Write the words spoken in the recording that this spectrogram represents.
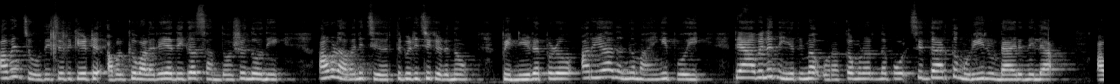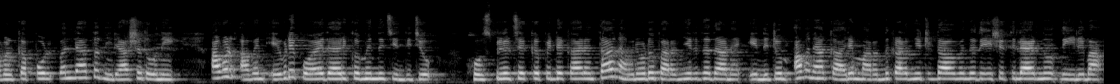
അവൻ ചോദിച്ചത് കേട്ട് അവൾക്ക് വളരെയധികം സന്തോഷം തോന്നി. അവൾ അവനെ ചേർത്ത് പിടിച്ചു കിടന്നു. പിന്നീട് എപ്പോഴോ അറിയാതങ്ങ് മയങ്ങിപ്പോയി. രാവിലെ നീർമ ഉറക്കമുണർന്നപ്പോൾ സിദ്ധാർത്ഥ മുറിയിലുണ്ടായിരുന്നില്ല. അവൾക്കപ്പോൾ വല്ലാത്ത നിരാശ തോന്നി. അവൾ അവൻ എവിടെ പോയതായിരിക്കുമെന്ന് ചിന്തിച്ചു. ഹോസ്പിറ്റൽ ചെക്കപ്പിന്റെ കാര്യം താൻ അവനോട് പറഞ്ഞിരുന്നതാണ്. എന്നിട്ടും അവൻ ആ കാര്യം മറന്നു കളഞ്ഞിട്ടുണ്ടാവുമെന്ന ദേഷ്യത്തിലായിരുന്നു നീലിമ.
